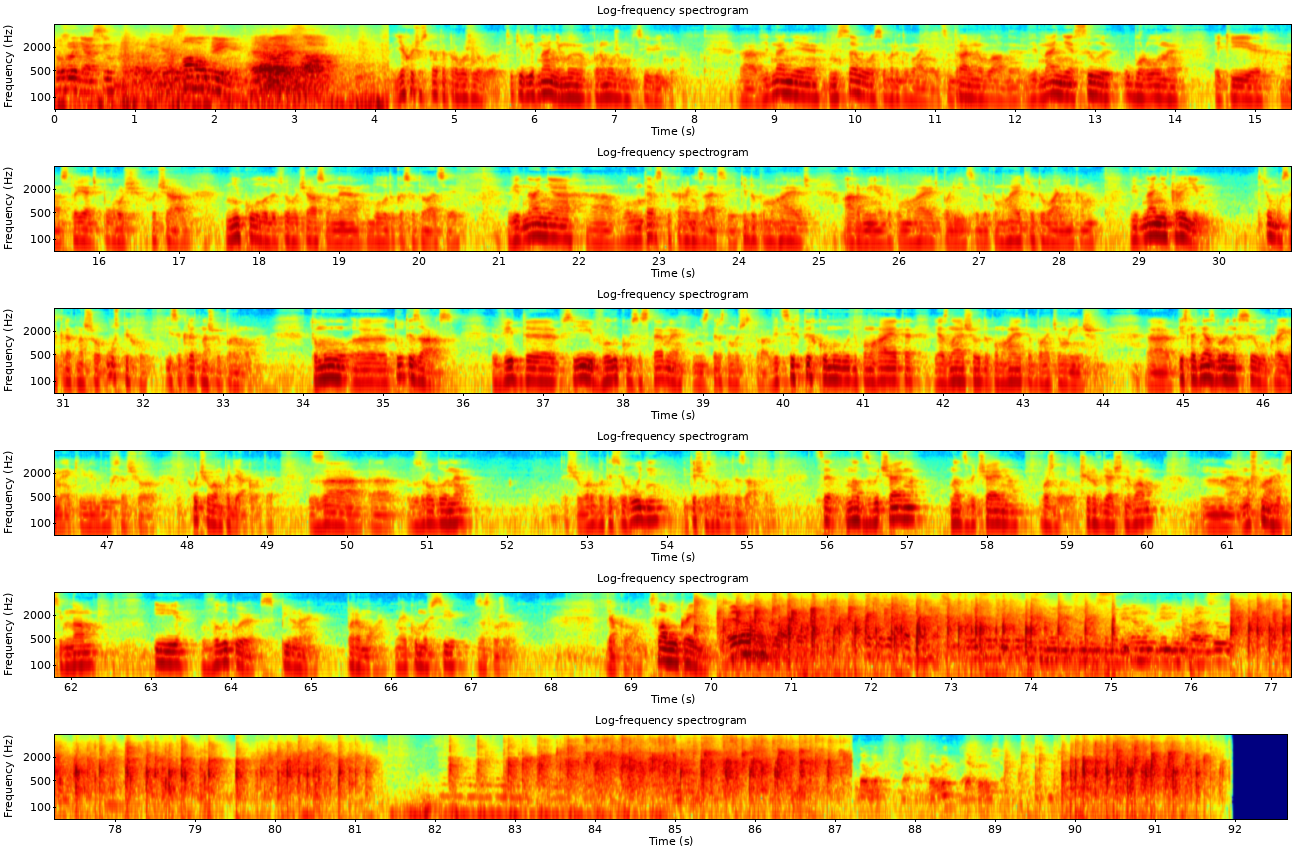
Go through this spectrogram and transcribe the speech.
Доброго дня всім. Слава Україні! Героям слава! Я хочу сказати про важливе. Тільки в єднанні ми переможемо в цій війні. Е, В єднанні місцевого самоврядування і центральної влади, в єднанні сили оборони, які е, стоять поруч, хоча ніколи до цього часу не було такої ситуації. В єднання е, волонтерських організацій, які допомагають армії, допомагають поліції, допомагають рятувальникам, в єднанні країн. В цьому секрет нашого успіху і секрет нашої перемоги. Тому е, тут і зараз від е, всієї великої системи Міністерства внутрішніх справ, від всіх тих, кому ви допомагаєте, я знаю, що ви допомагаєте багатьом іншим. Е, після Дня Збройних сил України, який відбувся вчора, хочу вам подякувати за е, зроблене, те, що ви робите сьогодні, і те, що зробите завтра. Це надзвичайно, надзвичайно важливо. Щиро вдячний вам, наснаги всім нам і великої спільної перемоги, на яку ми всі заслужили. Дякую вам. Слава Україні! Героям слава! виконану плідну працю. Добре, дякую. Добре, дякую ще.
